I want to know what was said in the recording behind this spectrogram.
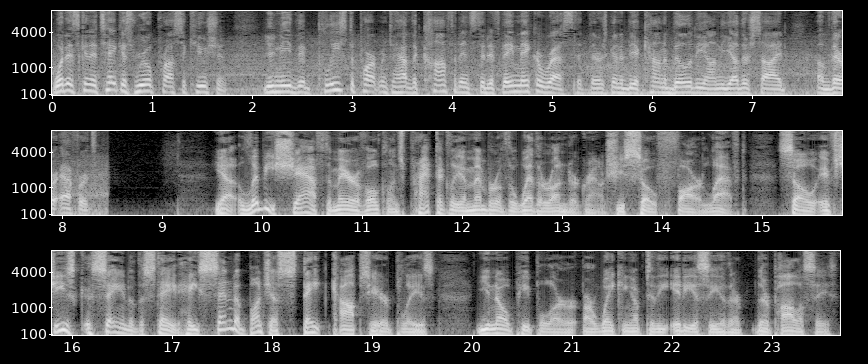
What it's going to take is real prosecution. You need the police department to have the confidence that if they make arrests, that there's going to be accountability on the other side of their efforts. Yeah, Libby Schaaf, the mayor of Oakland, is practically a member of the Weather Underground. She's so far left. So if she's saying to the state, hey, send a bunch of state cops here, please, you know people are, are waking up to the idiocy of their, their policies.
